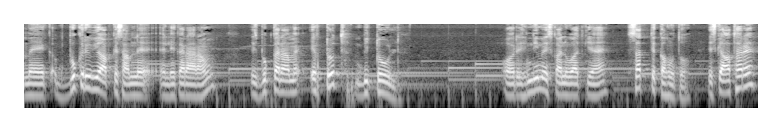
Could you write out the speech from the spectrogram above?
मैं एक बुक रिव्यू आपके सामने लेकर आ रहा हूँ। इस बुक का नाम है इफ़ ट्रुथ बी टोल्ड। और हिंदी में इसका अनुवाद किया है सत्य कहूँ तो। इसके ऑथर है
